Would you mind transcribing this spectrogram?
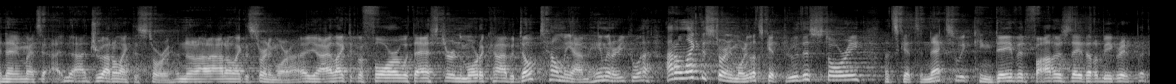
And then you might say, Drew, I don't like this story. No, I don't like this story anymore. I, you know, I liked it before with Esther and the Mordecai, but don't tell me I'm Haman or equal. I don't like this story anymore. Let's get through this story. Let's get to next week, King David, Father's Day. That'll be great. But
